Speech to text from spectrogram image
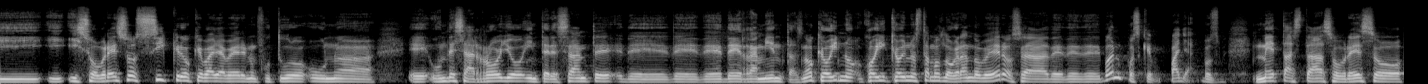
y, sobre eso sí creo que vaya a haber en un futuro una, eh, un desarrollo interesante de, herramientas, ¿no? Que hoy no, hoy, que hoy no estamos logrando ver, o sea, de, bueno, pues que vaya, pues Meta está sobre eso,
